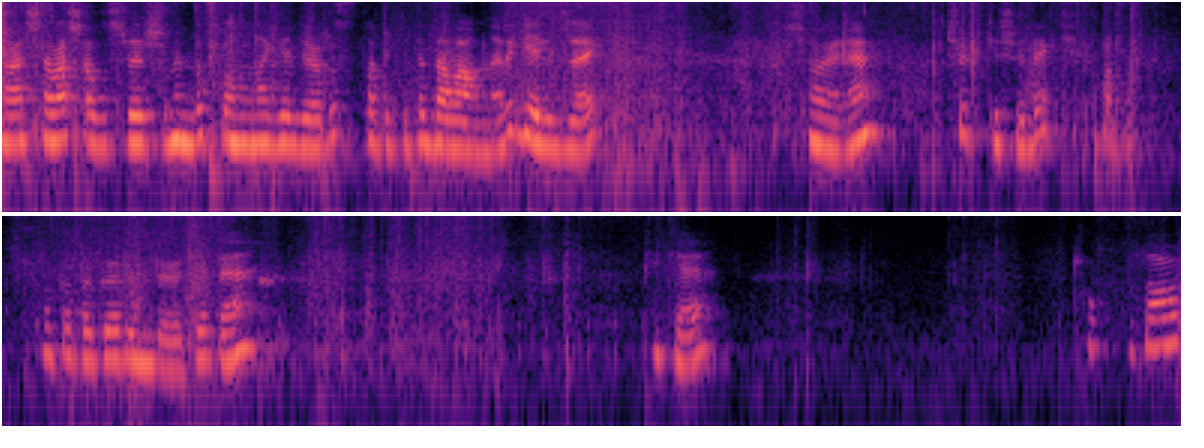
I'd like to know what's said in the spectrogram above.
Yavaş yavaş alışverişimin de sonuna geliyoruz. Tabii ki de devamları gelecek. Şöyle çift kişilik. Şurada da göründüğü gibi pike. Güzel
